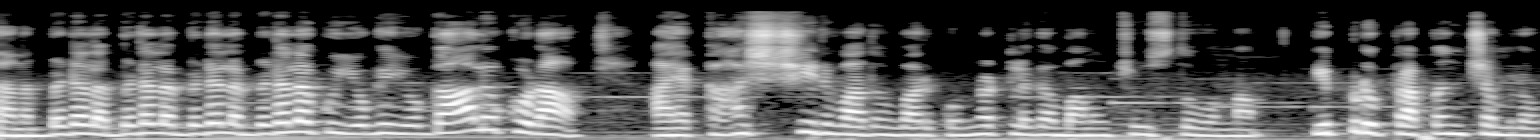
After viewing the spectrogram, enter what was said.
తన బిడల బిడల బిడల బిడలకు యుగ యుగాలు కూడా ఆ యొక్క ఆశీర్వాదం వారికి ఉన్నట్లుగా మనం చూస్తూ ఉన్నాం. ఇప్పుడు ప్రపంచంలో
